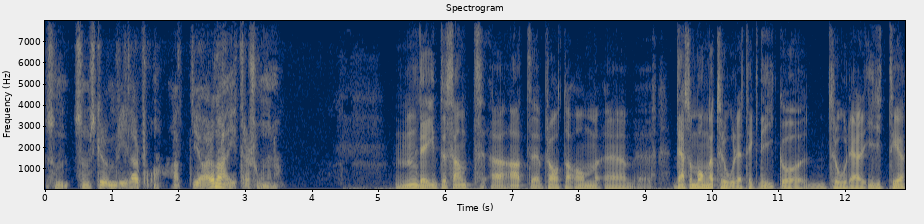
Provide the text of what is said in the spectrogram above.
som, som Skrum vilar på, att göra de här iterationerna. Mm, det är intressant eh, att eh, prata om eh, det som många tror är teknik och tror det är IT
